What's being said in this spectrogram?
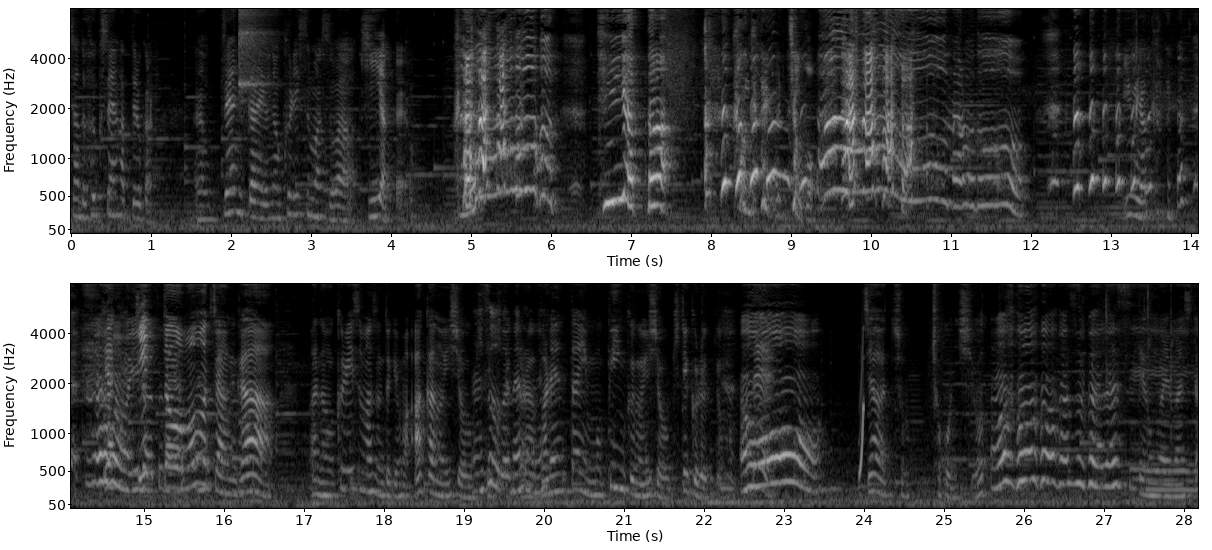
ちゃんと伏線貼ってるから。あの前回のクリスマスは木やったよ。キーやった。今回はチョコ。なるほど。意味わかんないいや きっとももちゃんがあのクリスマスの時も赤の衣装を着てきたから、だね。バレンタインもピンクの衣装を着てくるって思ってじゃあチョチョコにしようおー 素晴らしい。って思いました。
